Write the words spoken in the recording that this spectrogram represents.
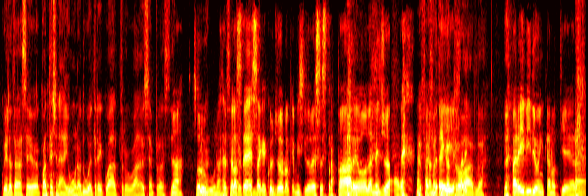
quella te la sei... Quante ce n'hai? Una, due, tre, quattro? Ah, è sempre la stessa. No, solo una, una sempre, sempre, la stessa, quella. che quel giorno che mi si dovesse strappare o danneggiare. E fai fatica a trovarla. Fare farei video in canottiera.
